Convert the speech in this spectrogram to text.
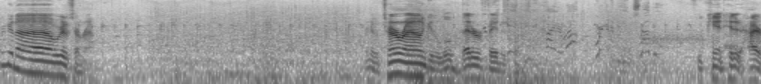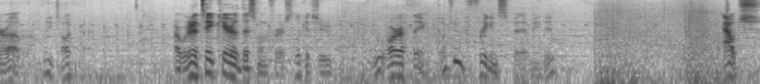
We're gonna, we're gonna turn around. We're gonna turn around and get a little better vantage point. If we can't hit it higher up. What are you talking about? Alright, we're gonna take care of this one first. Look at you. You are a thing. Don't you friggin' spit at me, dude. Ouch.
